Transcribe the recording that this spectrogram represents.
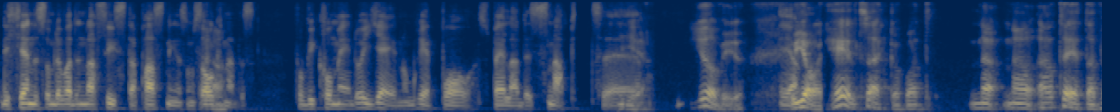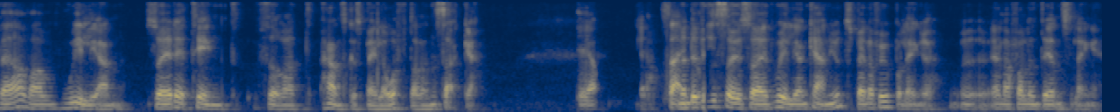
det kändes som det var den där sista passningen som saknades. För vi kom ändå igenom rätt bra, spelade snabbt. eh. Gör vi ju. ja. Och jag är helt säker på att när, när Arteta värvar William så är det tänkt för att han ska spela oftare än Saka. Ja. Ja. Men det visar ju sig att William kan ju inte spela fotboll längre. Eh, I alla fall inte än så länge.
